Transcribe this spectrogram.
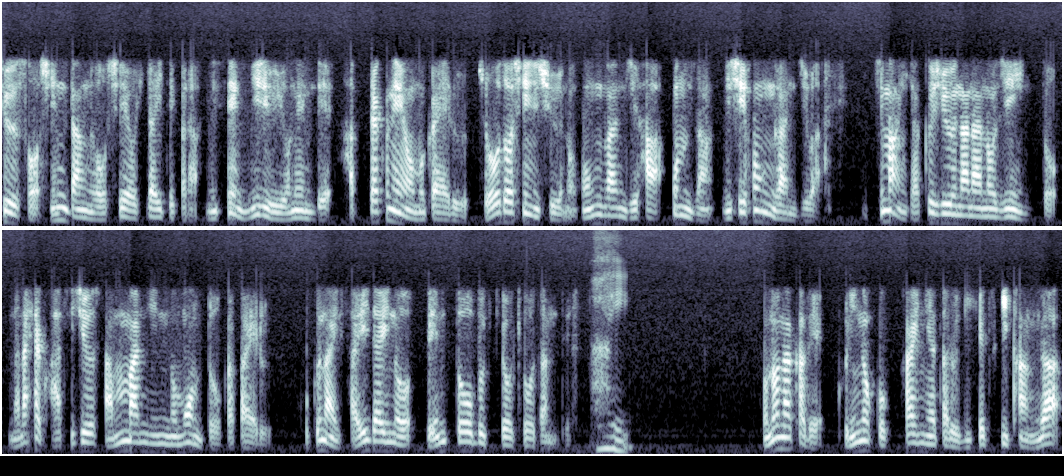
宗祖親鸞が教えを開いてから2024年で800年を迎える浄土真宗の本願寺派本山西本願寺は1万117の寺院と783万人の門徒を抱える国内最大の伝統仏教教団です。はい。その中で国の国会にあたる議決機関が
